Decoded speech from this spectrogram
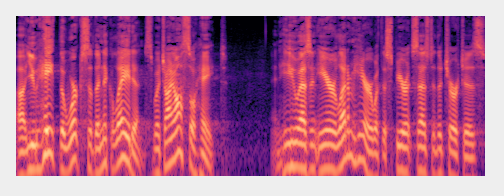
uh, you hate the works of the Nicolaitans, which I also hate. And he who has an ear, let him hear what the Spirit says to the churches.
